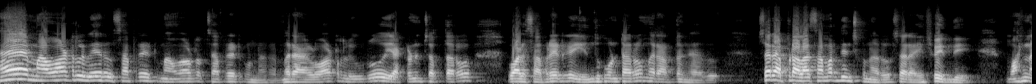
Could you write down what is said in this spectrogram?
హే మా వాటర్లు వేరు సపరేట్ మా వాటర్ సపరేట్గా ఉన్నారు. మరి వాళ్ళ వాటర్లు ఎవరు ఎక్కడి నుంచి వస్తారో వాళ్ళు సపరేట్గా ఎందుకు ఉంటారో మరి అర్థం కాదు. సరే అప్పుడు అలా సమర్థించుకున్నారు. సరే అయిపోయింది. మొన్న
